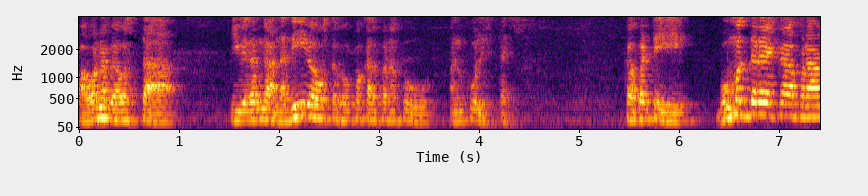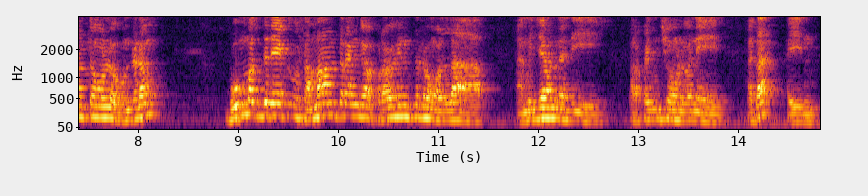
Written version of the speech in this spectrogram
పవన వ్యవస్థ ఈ విధంగా నదీ వ్యవస్థ రూపకల్పనకు అనుకూలిస్తాయి. కాబట్టి భూమధ్యరేఖ ప్రాంతంలో ఉండడం భూమధ్యరేఖకు సమాంతరంగా ప్రవహించడం వల్ల అమెజాన్ నది ప్రపంచంలోనే అద అయింది.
